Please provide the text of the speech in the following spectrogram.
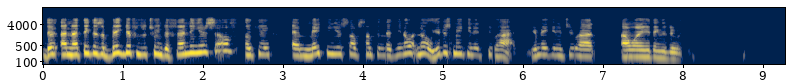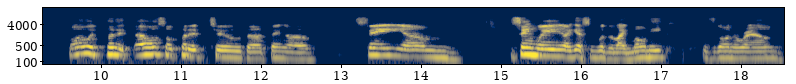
There, and I think there's a big difference between defending yourself, okay, and making yourself something that, you know what? No, you're just making it too hot. You're making it too hot. I don't want anything to do with you. Well, I would put it, I also put it to the thing of, say, um, same way, I guess, with like Mo'Nique is going around.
